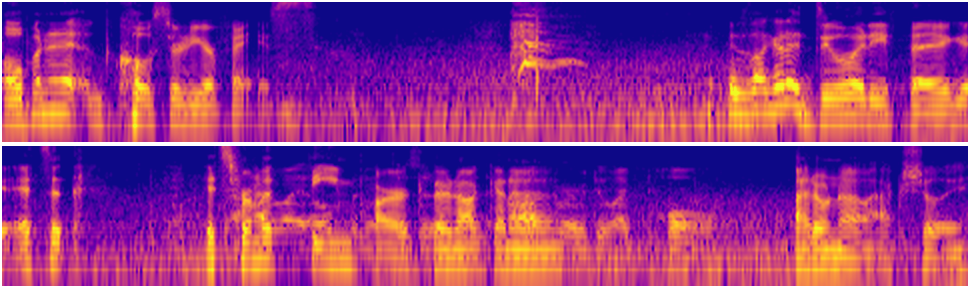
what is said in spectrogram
open it closer to your face. it's not gonna do anything. It's a, it's from a theme park. They're not gonna, or do I pull? I don't know actually.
